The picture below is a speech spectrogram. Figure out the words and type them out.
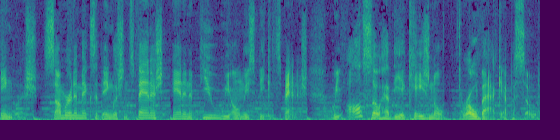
English, some are in a mix of English and Spanish, and in a few we only speak in Spanish. We also have the occasional throwback episode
